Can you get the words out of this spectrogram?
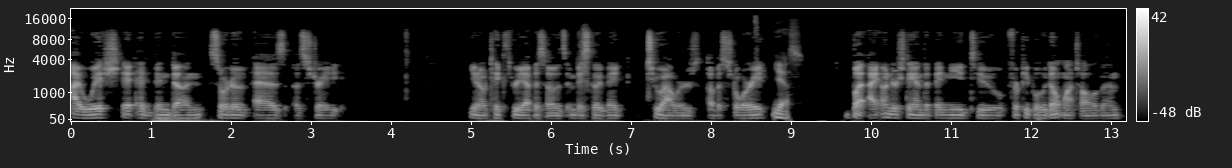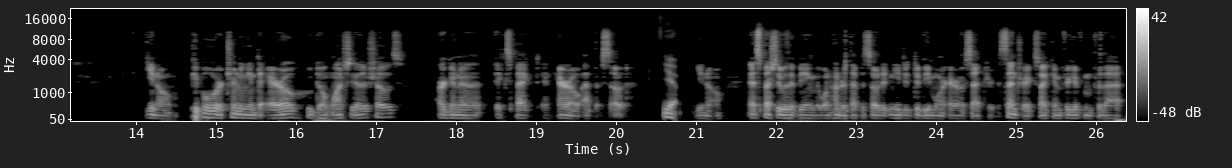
I wish it had been done sort of as a straight, you know, take three episodes and basically make two hours of a story. Yes. But I understand that they need to, for people who don't watch all of them, you know, people who are turning into Arrow who don't watch the other shows are going to expect an Arrow episode. Yep. You know, especially with it being the 100th episode, it needed to be more Arrow centric, so I can forgive them for that.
